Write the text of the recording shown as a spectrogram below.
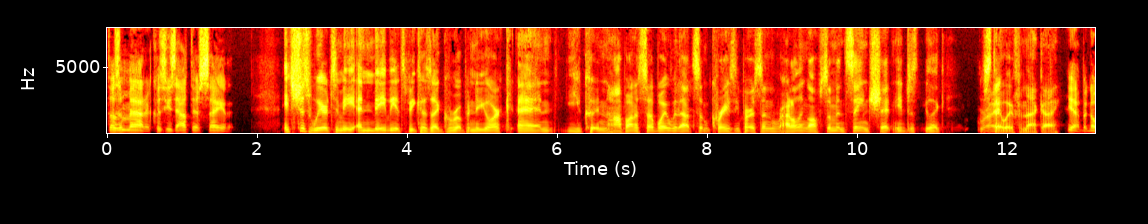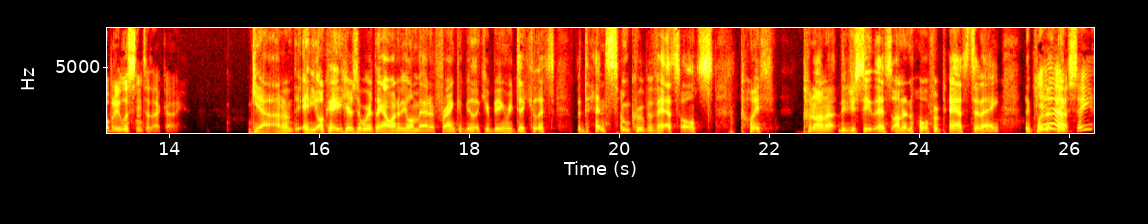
doesn't matter because he's out there saying it. It's just weird to me, and maybe it's because I grew up in New York, and you couldn't hop on a subway without some crazy person rattling off some insane shit, and you'd just be like, "Stay away from that guy." Yeah, but nobody listened to that guy. Yeah, I don't. Th- and you, okay, here's the weird thing: I want to be all mad at Frank and be like, "You're being ridiculous," but then some group of assholes put put on a. Did you see this on an overpass today? They put yeah, a, they see,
